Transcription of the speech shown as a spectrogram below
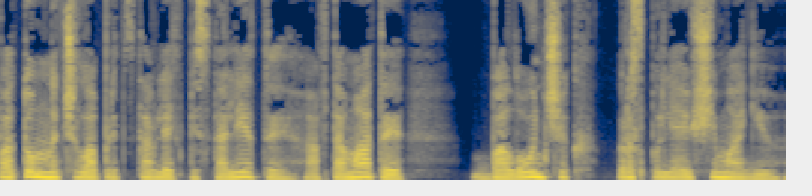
потом начала представлять пистолеты, автоматы, баллончик, распыляющий магию.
